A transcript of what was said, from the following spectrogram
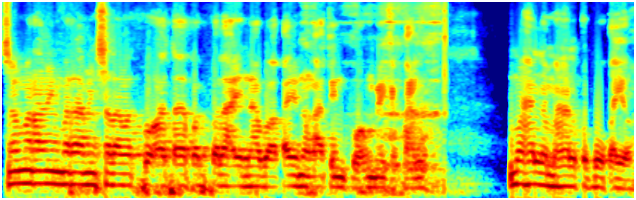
So maraming maraming salamat po at uh, pagpalain nawa kayo ng ating po may kapal. Mahal na mahal ko po kayo.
